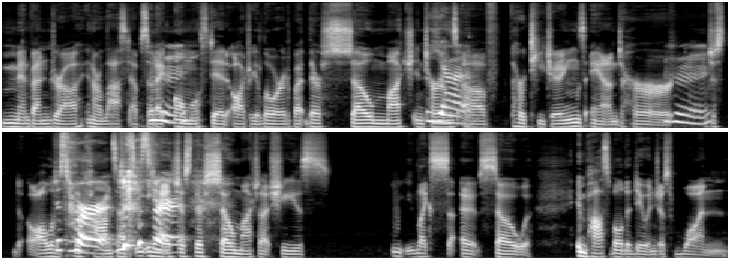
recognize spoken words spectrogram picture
Manvendra in our last episode, I Mhm. almost did Audre Lorde, but there's so much in terms Yeah. of her teachings and her Mhm. just all of Just the her. concepts. Just yeah, it's just there's so much that she's like so, uh, so impossible to do in just one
